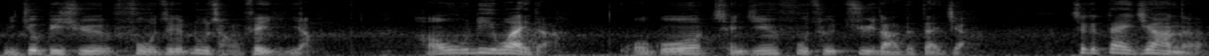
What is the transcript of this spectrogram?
你就必须付这个入场费一样。毫无例外的，我国曾经付出巨大的代价。这个代价呢，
